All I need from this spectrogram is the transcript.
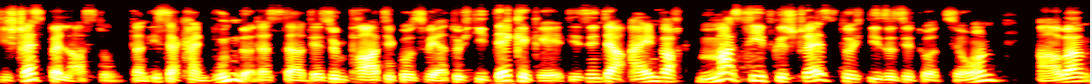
die Stressbelastung, dann ist ja kein Wunder, dass da der Sympathikuswert durch die Decke geht. Die sind ja einfach massiv gestresst durch diese Situation. Aber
